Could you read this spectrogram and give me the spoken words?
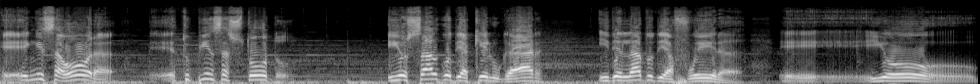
En esa hora eh, tú piensas todo. Y yo salgo de aquel lugar y del lado de afuera eh, yo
